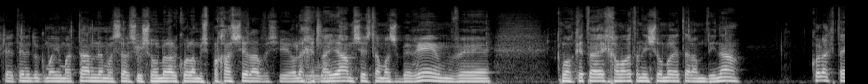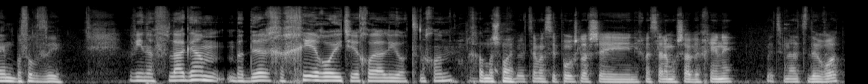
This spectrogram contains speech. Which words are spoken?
תן לי דוגמא עם מתן למשל, שהוא שומר על כל המשפחה שלה, ושהיא הולכת לים, שיש לה משברים, וכמו הקטע, איך אמרת, אני שומרת על המדינה. כל הקטעים בסוף זה היא. והיא נפלה גם בדרך הכי הירואית שיכולה להיות, נכון? חד משמעית. בעצם הסיפור שלה שהיא נכנסה למושב יכיני, בעצם ליד שדרות.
